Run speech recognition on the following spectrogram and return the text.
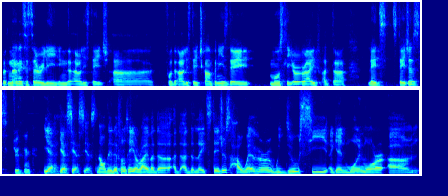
But not necessarily in the early stage. Uh, for the early stage companies, they mostly arrive at the late stages do you think? Yeah yes yes yes. Now they definitely arrive at the at the, at the late stages. However we do see again more and more um,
